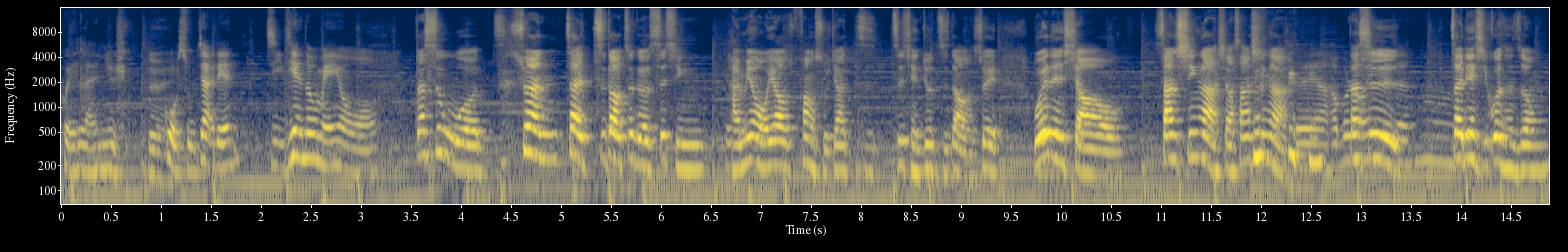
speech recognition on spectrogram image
回来女对过暑假，连几天都没有哦。但是我虽然在知道这个事情还没有要放暑假之之前就知道了，所以。我有点小伤心啊，小伤心啊。对呀，好不容易。但是在练习过程中，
